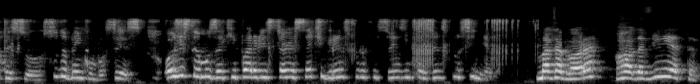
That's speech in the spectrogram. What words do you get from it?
pessoas, tudo bem com vocês? Hoje estamos aqui para listar sete grandes profissões importantes do cinema. Mas agora, roda a vinheta.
